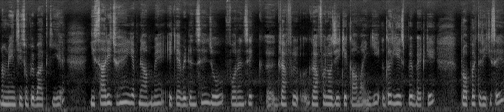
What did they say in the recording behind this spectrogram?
हमने इन चीज़ों पे बात की है, ये सारी जो हैं, ये अपने आप में एक एविडेंस हैं जो फॉरेंसिक ग्राफो ग्राफोलॉजी के काम आएँगी। अगर ये इस पर बैठ के प्रॉपर तरीके से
